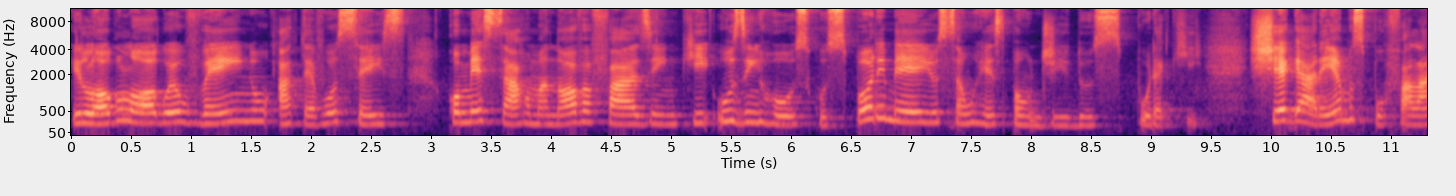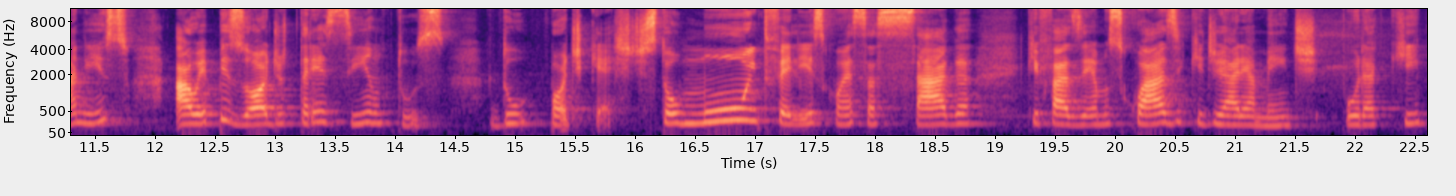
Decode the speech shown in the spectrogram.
E logo logo eu venho até vocês começar uma nova fase em que os enroscos por e-mail são respondidos por aqui. Chegaremos, por falar nisso, ao episódio 300 do podcast. Estou muito feliz com essa saga que fazemos quase que diariamente por aqui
